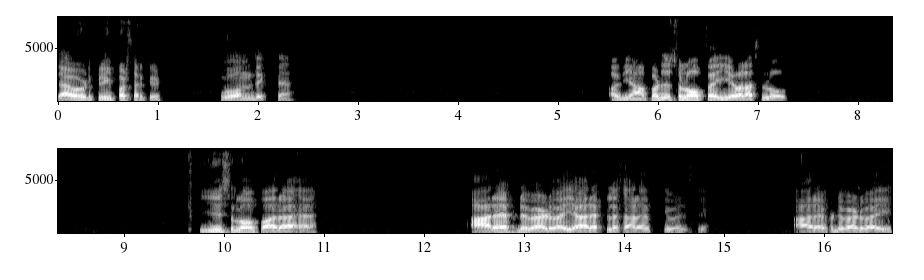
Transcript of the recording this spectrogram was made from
डायोड क्लीपर सर्किट, वो हम देखते हैं। अब यहाँ पर जो स्लोप है, ये वाला स्लोप। ये स्लोप आ रहा है R F divide by R F plus R F की वजह से। R F divide by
